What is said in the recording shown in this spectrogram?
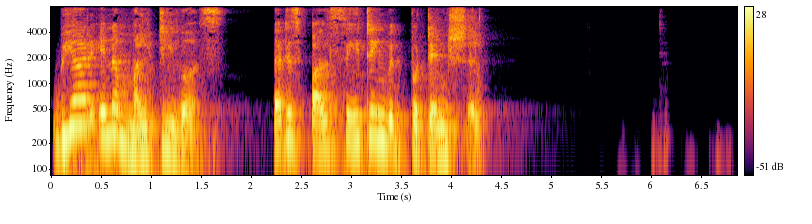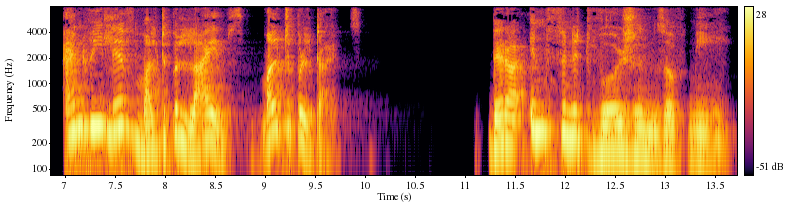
we are in a multiverse that is pulsating with potential and we live multiple lives, multiple times. There are infinite versions of me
